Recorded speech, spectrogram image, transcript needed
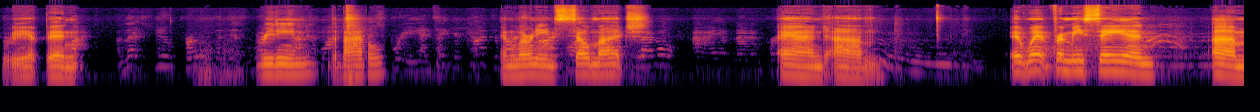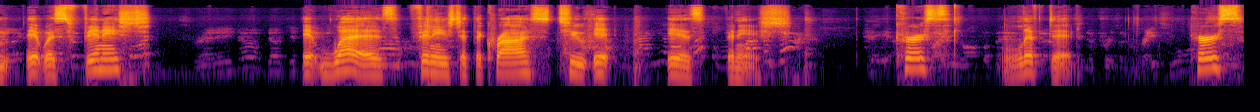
we have been reading the Bible and learning so much. And um, it went from me saying um, it was finished it was finished at the cross to it is finished. Curse lifted. Curse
